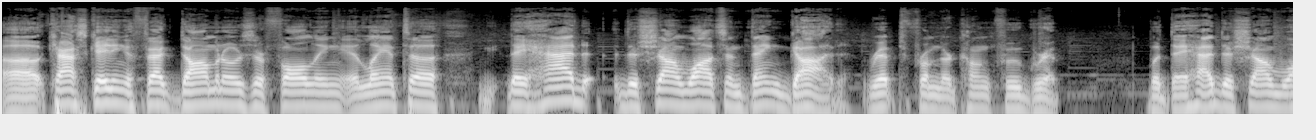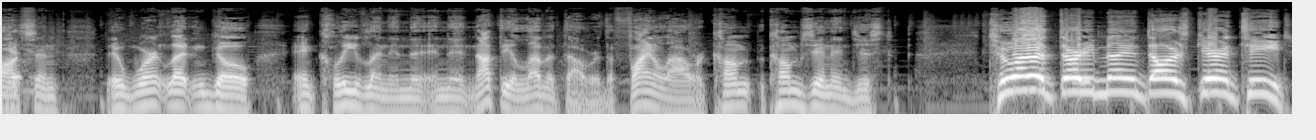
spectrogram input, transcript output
Uh, cascading effect, dominoes are falling. Atlanta, they had Deshaun Watson, thank God, ripped from their kung fu grip. But they had Deshaun Watson. They weren't letting go. And Cleveland in the in the not the eleventh hour, the final hour, come comes in and just two hundred thirty million dollars guaranteed.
